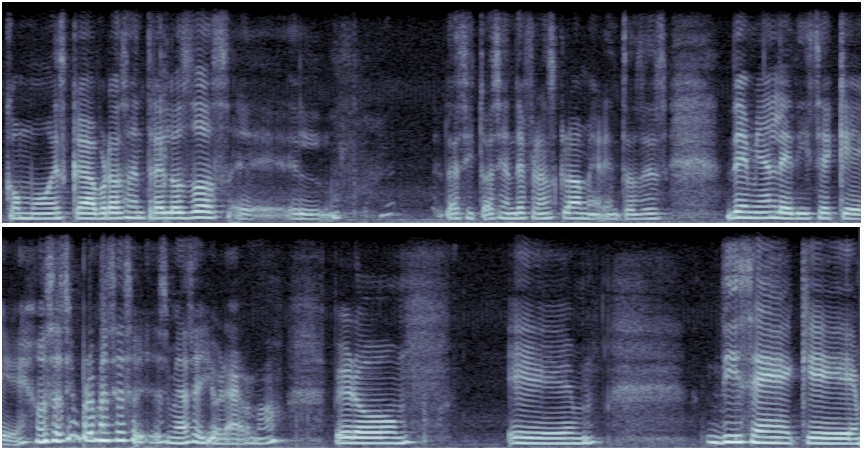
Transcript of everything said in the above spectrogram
como escabroso entre los dos, eh, la situación de Franz Cromer. Entonces Demian le dice que, o sea, siempre me hace, me hace llorar, ¿no? Pero eh, dice que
